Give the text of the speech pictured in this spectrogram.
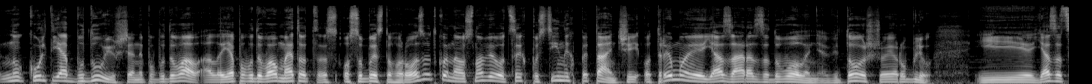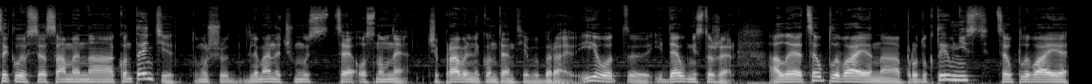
Ну, культ я будую ще не побудував, але я побудував метод особистого розвитку на основі оцих постійних питань, чи отримую я зараз задоволення від того, що я роблю. І я зациклився саме на контенті, тому що для мене чомусь це основне, чи правильний контент я вибираю. І от е, іде в містожер. Але це впливає на продуктивність, це впливає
